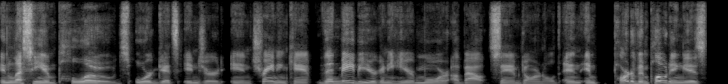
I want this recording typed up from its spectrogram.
unless he implodes or gets injured in training camp, then maybe you're going to hear more about Sam Darnold. And in, part of imploding is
